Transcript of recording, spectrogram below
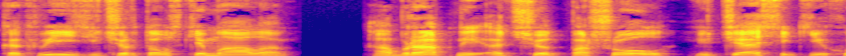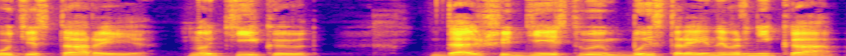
как видите, чертовски мало. Обратный отсчет пошел, и часики, хоть и старые, но тикают. Дальше действуем быстро и наверняка.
